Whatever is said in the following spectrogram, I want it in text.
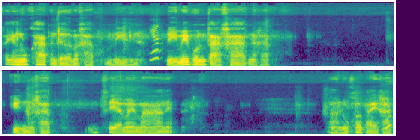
ก็ยังลูกคาดเหมือนเดิมอะครับหนีหนีไม่พ้นตาคาดนะครับ กินนะครับ เสียไม้ม้าเนี่ยลุกเข้าไปครับ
